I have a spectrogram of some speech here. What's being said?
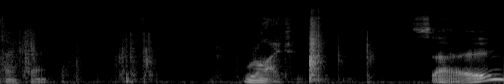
Okay. Right. So,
